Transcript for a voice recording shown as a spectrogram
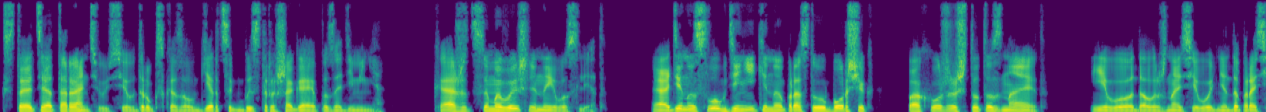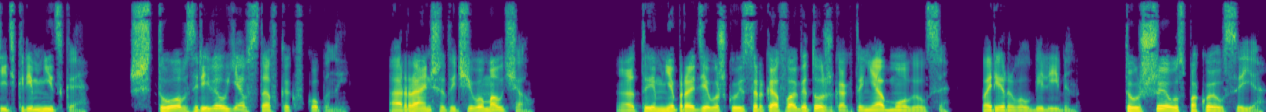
«Кстати, о Тарантиусе», — вдруг сказал герцог, быстро шагая позади меня. «Кажется, мы вышли на его след. Один из слуг Деникина, простой уборщик, Похоже, что-то знает. Его должна сегодня допросить Кремницкая. «Что?» — взревел я, встав как вкопанный. «А раньше ты чего молчал?» «А ты мне про девушку из саркофага тоже как-то не обмолвился», — парировал Белибин. «Туше», — успокоился я.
